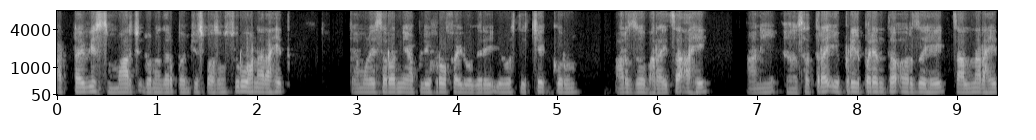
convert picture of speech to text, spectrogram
अठ्ठावीस मार्च दोन हजार पंचवीसपासून सुरू होणार आहेत. त्यामुळे सर्वांनी आपले प्रोफाईल वगैरे व्यवस्थित चेक करून अर्ज भरायचा आहे. आणि सतरा एप्रिल पर्यंत अर्ज हे चालणार आहेत.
